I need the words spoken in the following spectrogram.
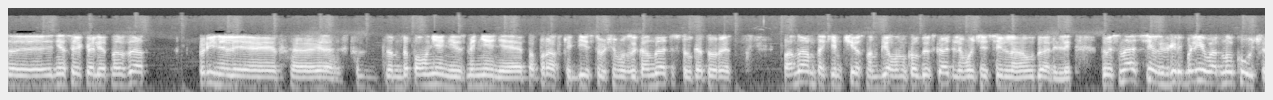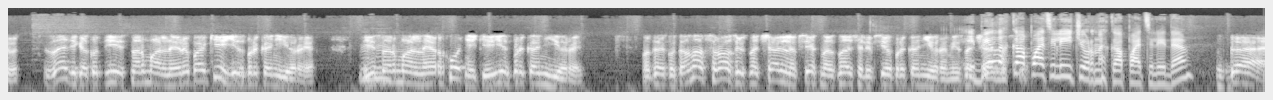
э, несколько лет назад приняли э, дополнение, изменения, поправки к действующему законодательству, которые по нам, таким честным белым кладоискателям, очень сильно ударили. То есть нас всех сгребли в одну кучу. Знаете, как вот есть нормальные рыбаки, есть браконьеры. Есть нормальные охотники, есть браконьеры. Вот так вот. А нас сразу изначально всех назначили всех браконьерами. И белых всех. копателей, и черных копателей, да? Да,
